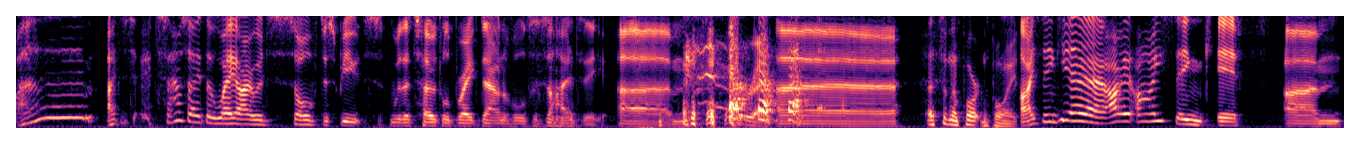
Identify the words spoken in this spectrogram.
Um, it sounds like the way I would solve disputes with a total breakdown of all society. Um, uh, That's an important point. I think, yeah, I, I think if um,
